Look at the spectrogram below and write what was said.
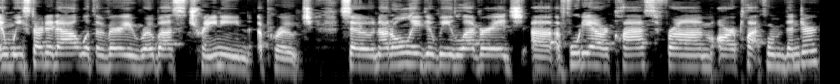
And we started out with a very robust training approach. So not only did we leverage uh, a 40 hour class from our platform vendor,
